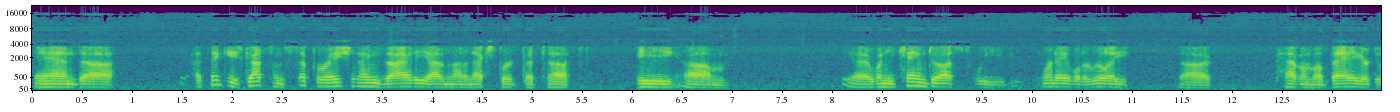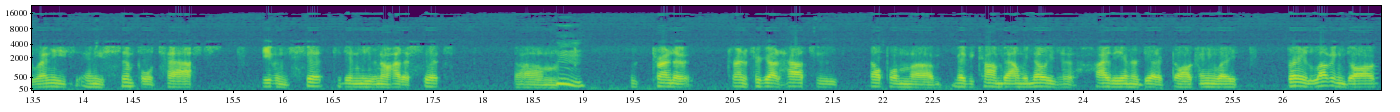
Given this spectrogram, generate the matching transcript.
And uh, I think he's got some separation anxiety. I'm not an expert, but uh, he um, yeah, when he came to us, we weren't able to really uh, have him obey or do any any simple tasks, even sit. He didn't even know how to sit. Um, We're trying to trying to figure out how to help him uh, maybe calm down. We know he's a highly energetic dog anyway, very loving dog,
